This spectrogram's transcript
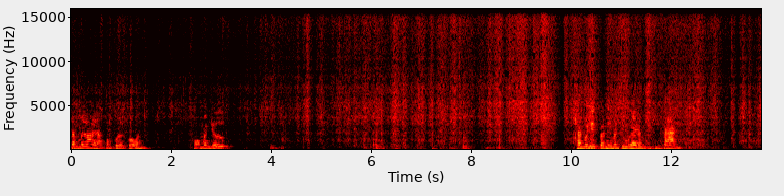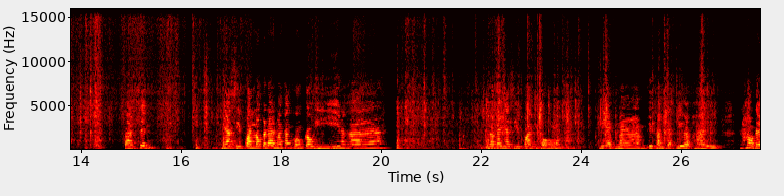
จำไม่ได้อะต้องเปิดก่อน ของมันเยอะคันว่าเห็ดตอนนี้มันสิเมื่อยแล้วมันสิขี้ข้านปลาเส้นยาสีฟันเราก็ได้มาทั้งของเกาหลีนะคะ เราได้ยาสีฟันของเวียดนามที่ทำจากเยื่อไผ่เท่าได้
